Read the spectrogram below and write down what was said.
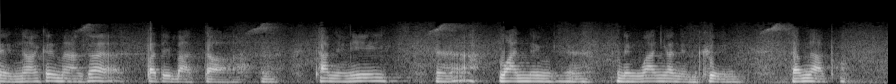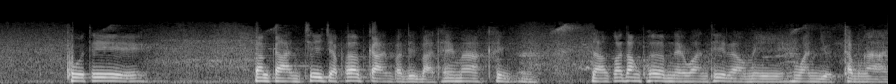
ตื่นนอนขึ้นมาก็ปฏิบัติต่อทำอย่างนี้วันหนึ่งหนึ่งวันกับหนึ่งคืนสำหรับผู้ที่ต้องการที่จะเพิ่มการปฏิบัติให้มากขึ้น เราก็ต้องเพิ่มในวันที่เรามีวันหยุดทำงาน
